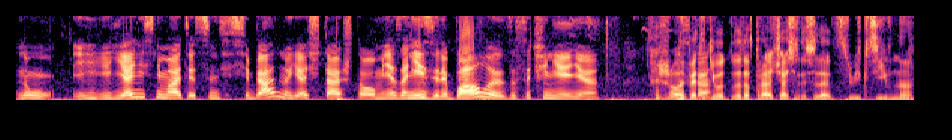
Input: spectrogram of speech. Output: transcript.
ну, я не снимаю ответственность себя, но я считаю, что мне занизили баллы за сочинение. Жестко. Но опять-таки вот эта вторая часть, это всегда субъективно,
